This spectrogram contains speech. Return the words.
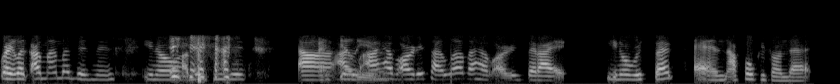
right, like I'm I'm a business, you know, I'm a. Uh, I I. I have artists I love. I have artists that I, you know, respect, and I focus on that.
